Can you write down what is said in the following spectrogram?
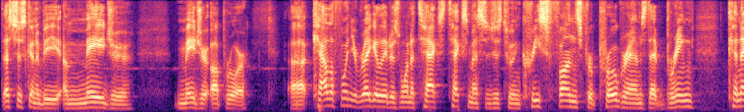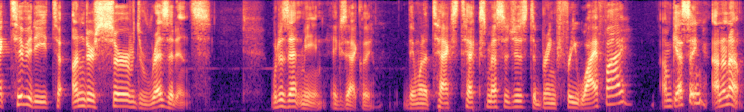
that's just going to be a major major uproar. Uh, California regulators want to tax text messages to increase funds for programs that bring connectivity to underserved residents. What does that mean exactly? They want to tax text messages to bring free Wi Fi? I'm guessing? I don't know.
